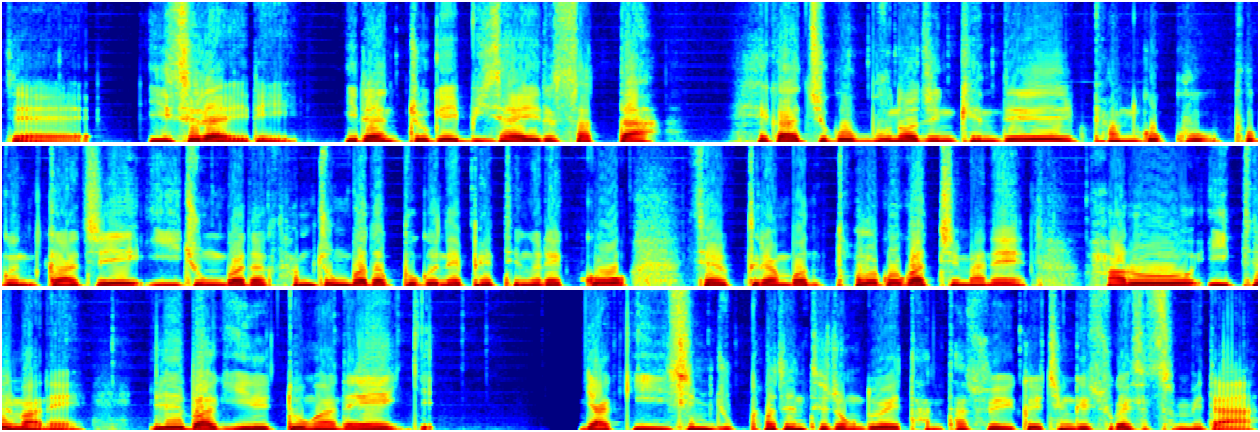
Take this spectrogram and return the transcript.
이제 이스라엘이 이란 쪽에 미사일을 쐈다. 해가지고 무너진 캔들 변곡 구- 부근까지 이중바닥, 삼중바닥 부근에 베팅을 했고 세력들이 한번 털고 갔지만은 하루 이틀 만에 1박 2일 동안에 약 26% 정도의 단타 수익을 챙길 수가 있었습니다.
